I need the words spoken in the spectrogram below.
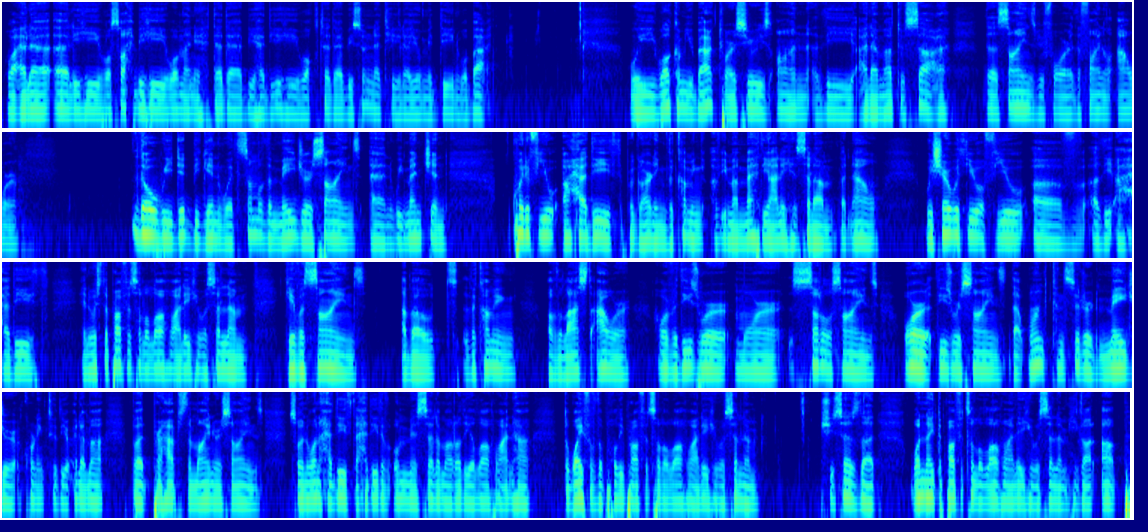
وعلى آله وصحبه ومن اهتدى بهديه واقتدى بسنته إلى يوم الدين وبعد We welcome you back to our series on the Alamatul Sa'a, the signs before the final hour. Though we did begin with some of the major signs, and we mentioned quite a few ahadith regarding the coming of Imam Mahdi alayhi salam, but now we share with you a few of uh, the ahadith in which the Prophet sallallahu alaihi wasallam gave us signs about the coming of the last hour. However, these were more subtle signs or these were signs that weren't considered major according to the ulama, but perhaps the minor signs. So in one hadith, the hadith of Umm Salama radiallahu anha, the wife of the Holy Prophet sallallahu alaihi wasallam, she says that one night the Prophet sallallahu alaihi wasallam he got up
